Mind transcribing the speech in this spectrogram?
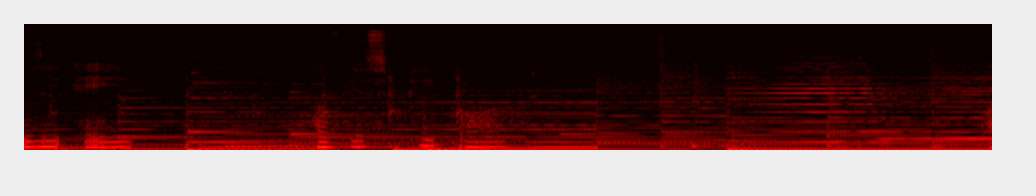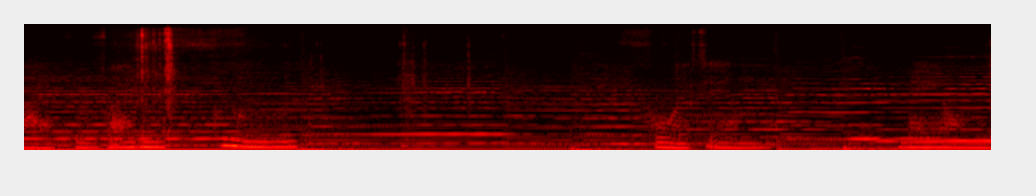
to the aid of his people by providing food for them, Naomi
